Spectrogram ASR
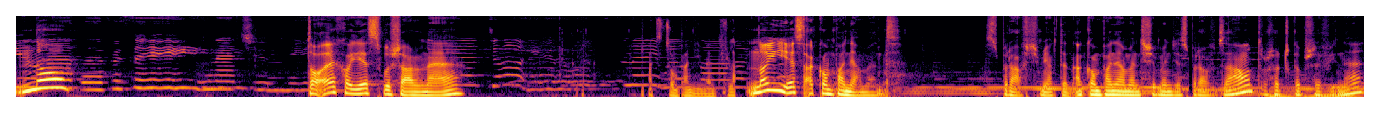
no to echo jest słyszalne. No i jest akompaniament. Sprawdźmy, jak ten akompaniament się będzie sprawdzał. Troszeczkę przewinę.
